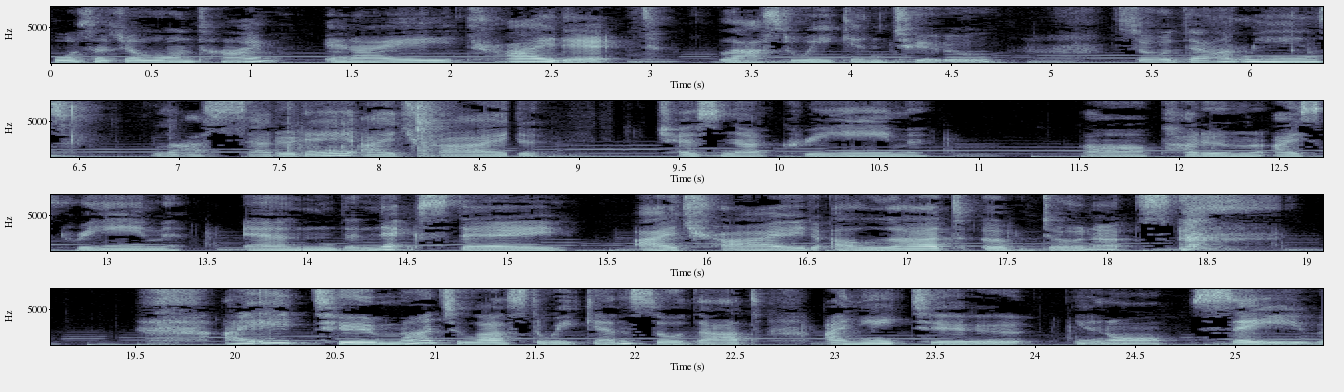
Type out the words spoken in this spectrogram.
for such a long time. And I tried it last weekend too. So that means last Saturday I tried chestnut cream, uh, palm ice cream, and the next day I tried a lot of donuts. I ate too much last weekend so that I need to, you know, save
